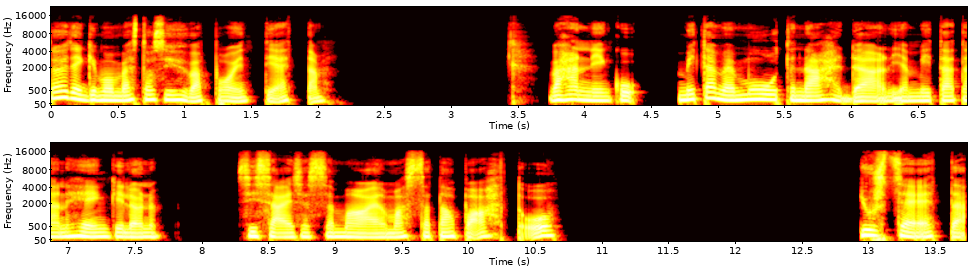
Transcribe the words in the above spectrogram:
Toi jotenkin mun mielestä tosi hyvä pointti, että vähän niin kuin mitä me muut nähdään ja mitä tämän henkilön sisäisessä maailmassa tapahtuu just se, että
